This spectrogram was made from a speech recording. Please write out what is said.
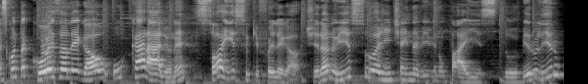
Mas quanta coisa legal o caralho, né? Só isso que foi legal. Tirando isso, a gente ainda vive num país do Biruliro.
